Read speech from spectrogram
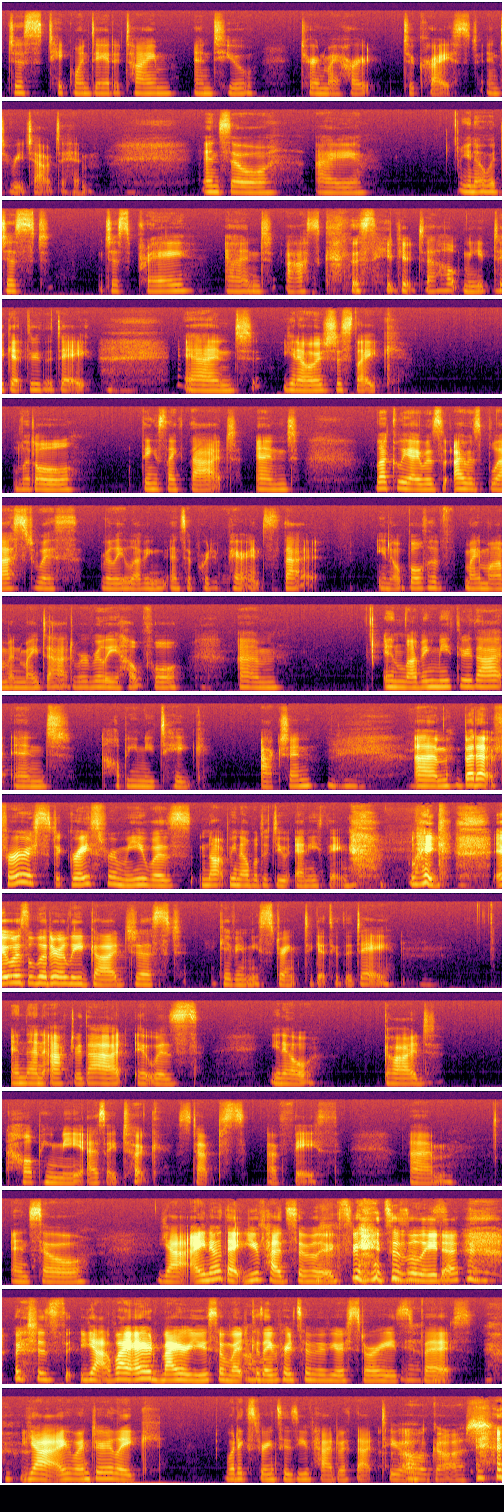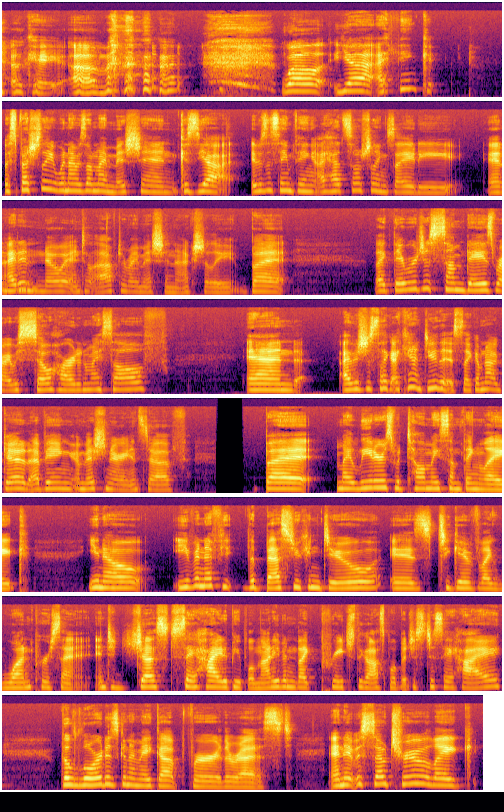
just take one day at a time and to turn my heart to Christ and to reach out to Him. And so I, you know, would just just pray and ask the Savior to help me to get through the day. And, you know, it's just like little things like that. And luckily I was I was blessed with really loving and supportive parents that you know both of my mom and my dad were really helpful um, in loving me through that and helping me take action. Mm-hmm. Um, but at first, grace for me was not being able to do anything. like it was literally God just giving me strength to get through the day. Mm-hmm. And then after that, it was, you know, God helping me as I took steps of faith. Um, and so, yeah, I know that you've had similar experiences, Elena, which is, yeah, why I admire you so much because oh. I've heard some of your stories. Yeah, but yeah, I wonder, like, what experiences you've had with that too. Oh gosh. Okay. um Well, yeah, I think especially when I was on my mission, because yeah, it was the same thing. I had social anxiety, and mm-hmm. I didn't know it until after my mission, actually. But like, there were just some days where I was so hard on myself, and I was just like, I can't do this. Like, I'm not good at being a missionary and stuff. But my leaders would tell me something like, you know, even if you, the best you can do is to give like 1% and to just say hi to people, not even like preach the gospel, but just to say hi, the Lord is going to make up for the rest. And it was so true. Like,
